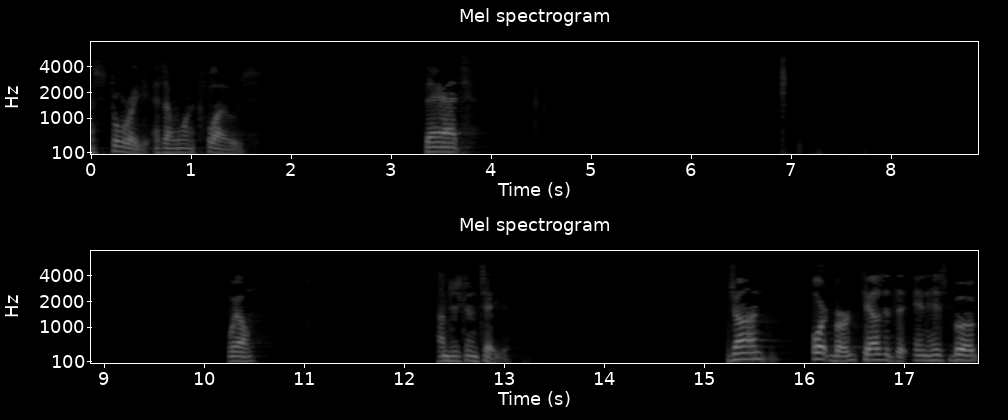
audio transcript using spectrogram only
a story as I want to close that well I'm just going to tell you. John Ortberg tells it in his book,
